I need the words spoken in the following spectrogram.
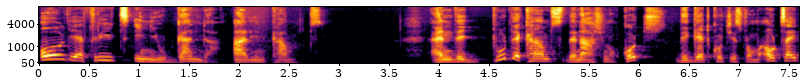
All the athletes in Uganda are in camps. And they put the camps, the national coach, they get coaches from outside,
